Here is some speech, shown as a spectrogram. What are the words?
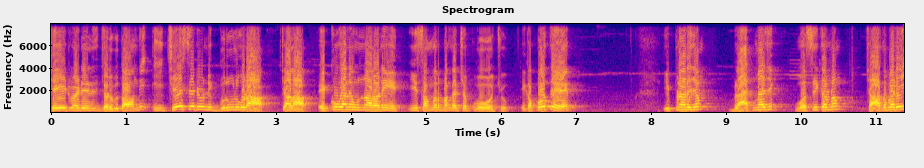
చేయటువంటి అనేది జరుగుతూ ఉంది. ఈ చేసేటువంటి గురువులు కూడా చాలా ఎక్కువగానే ఉన్నారని ఈ సందర్భంగా చెప్పుకోవచ్చు. ఇకపోతే ఇప్నాడిజం బ్లాక్ మ్యాజిక్ వశీకరణం చాతబడి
